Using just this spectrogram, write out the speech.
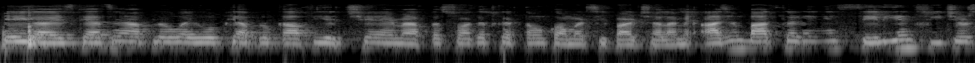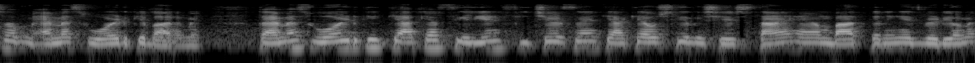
हे गाइस कैसे हैं आप लोग? आई होप कि आप लोग काफ़ी अच्छे हैं। मैं आपका स्वागत करता हूँ कॉमर्स की पाठशाला में। आज हम बात करेंगे salient features of MS Word के बारे में। तो एमएस वर्ड की क्या क्या सेलियंट फीचर्स हैं क्या क्या उसकी विशेषताएँ हैं, हम बात करेंगे इस वीडियो में।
